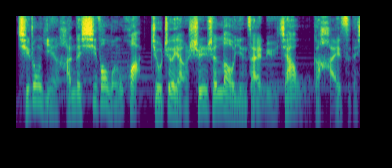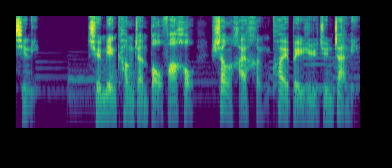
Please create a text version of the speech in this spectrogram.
其中隐含的西方文化就这样深深烙印在吕家五个孩子的心里。全面抗战爆发后，上海很快被日军占领，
